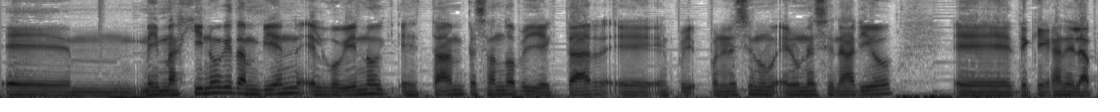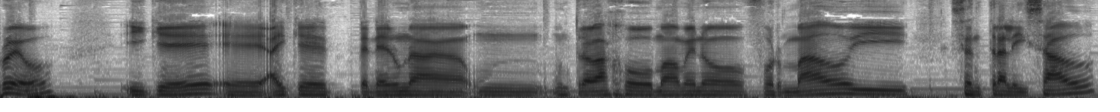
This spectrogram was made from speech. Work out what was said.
Eh, me imagino que también el gobierno está empezando a proyectar, eh, ponerse en un, en un escenario de que gane la prueba y que eh, hay que tener una, un, un trabajo más o menos formado y centralizado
